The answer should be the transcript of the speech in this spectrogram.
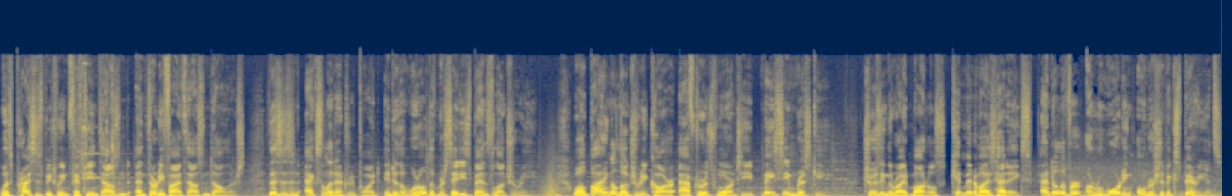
with prices between $15,000 and $35,000, this is an excellent entry point into the world of Mercedes-Benz luxury. While buying a luxury car after its warranty may seem risky, Choosing the right models can minimize headaches and deliver a rewarding ownership experience.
